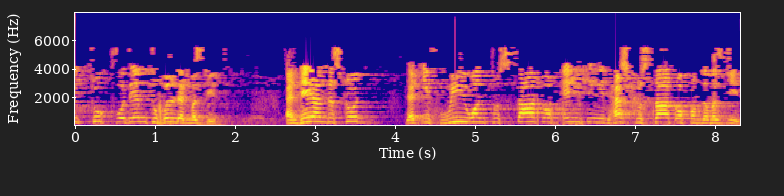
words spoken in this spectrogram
it took for them to build that masjid. And they understood that if we want to start off anything, it has to start off from the masjid.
